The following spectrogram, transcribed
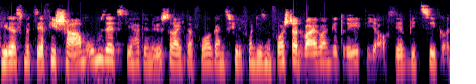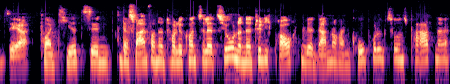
die das mit sehr viel Charme umsetzt. Die hat in Österreich davor ganz viel von diesen Vorstadtweibern gedreht, die ja auch sehr witzig und sehr pointiert sind. Das war einfach eine tolle Konstellation. Und natürlich brauchten wir dann noch einen Co-Produktionspartner.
